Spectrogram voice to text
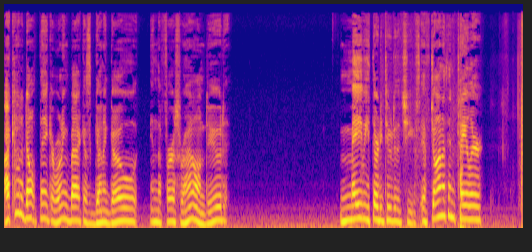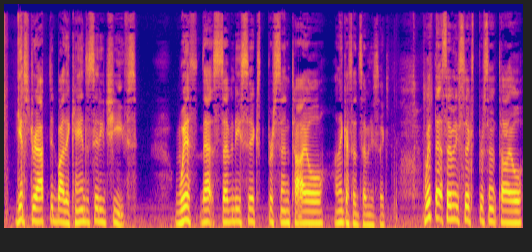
I kind of don't think a running back is going to go in the first round, dude. Maybe 32 to the Chiefs. If Jonathan Taylor gets drafted by the Kansas City Chiefs with that 76th percentile, I think I said 76, with that 76th percentile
